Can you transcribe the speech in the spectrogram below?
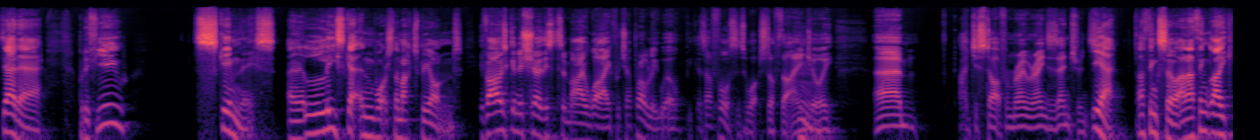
dead air. But if you skim this and at least get and watch the match beyond, If I was going to show this to my wife, which I probably will because I force her to watch stuff that Hmm. I enjoy, um, I'd just start from Roman Reigns' entrance. Yeah, I think so. And I think like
